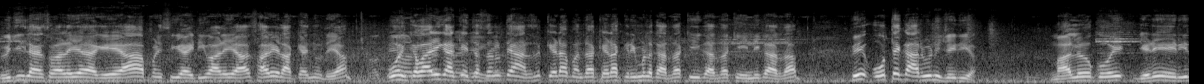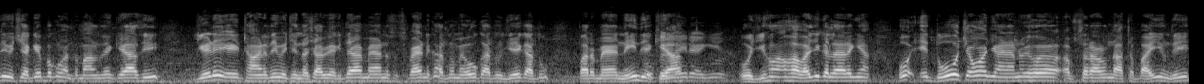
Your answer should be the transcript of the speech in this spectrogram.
ਵਿਜੀਲੈਂਸ ਵਾਲੇ ਹੈਗੇ ਆ, ਆਪਣੀ ਸੀਆਈਡੀ ਵਾਲੇ ਆ, ਸਾਰੇ ਇਲਾਕਿਆਂ 'ਚ ਹੁੰਦੇ ਆ। ਉਹ ਇੱਕ ਵਾਰੀ ਕਰਕੇ ਦੱਸਣ ਧਿਆਨ ਨਾਲ ਕਿਹੜਾ ਬੰਦਾ ਕਿਹੜਾ ਕ੍ਰਿਮੀਨਲ ਕਰਦਾ ਕੀ ਕਰਦਾ ਕੀ ਨਹੀਂ ਕਰਦਾ। ਫਿਰ ਉਹ ਤੇ ਕਾਰਵਾਈ ਹੋਣੀ ਚਾਹੀਦੀ ਆ। ਮੰਨ ਲਓ ਕੋਈ ਜਿਹੜੇ ਏਰੀਆ ਦੇ ਵਿੱਚ ਅੱਗੇ ਭਗਵੰਤ ਮਾਨ ਨੇ ਕਿਹਾ ਸੀ ਜਿਹੜੇ ਇਹ ਥਾਣੇ ਦੇ ਵਿੱਚ ਨਸ਼ਾ ਵੇਚਦਾ ਮੈਂ ਇਹਨੂੰ ਸਸਪੈਂਡ ਕਰ ਦੂੰ ਮੈਂ ਉਹ ਕਰ ਦੂੰ ਜੇ ਕਰ ਦੂੰ ਪਰ ਮੈਂ ਨਹੀਂ ਦੇਖਿਆ। ਨਹੀਂ ਉਹ ਜੀ ਹਾਂ ਹਵਾ ਜੀ ਗੱਲਾਂ ਰਹੀਆਂ ਉਹ ਇਹ ਦੋ ਚੌਹਾਂ ਜਾਣਿਆਂ ਨੂੰ ਇਹੋ ਅਫਸਰਾਂ ਨੂੰ ਨੱਥ ਪਾਈ ਹੁੰਦੀ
